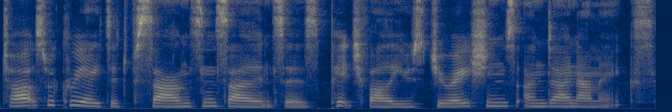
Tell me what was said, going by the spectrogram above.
Charts were created for sounds and silences, pitch values, durations, and dynamics.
